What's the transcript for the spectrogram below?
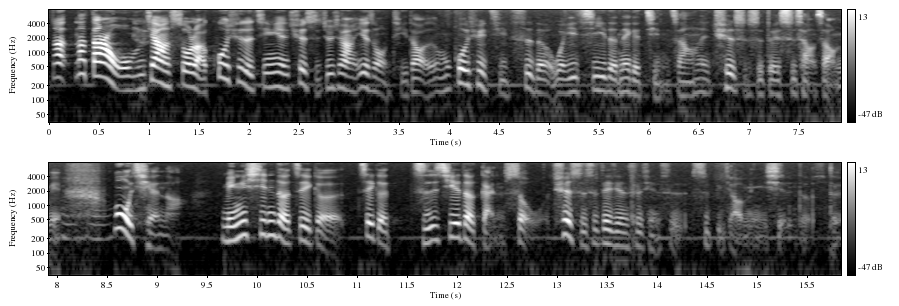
那那当然，我们这样说了，过去的经验确实就像叶总提到的，我们过去几次的危机的那个紧张，那确实是对市场上面，目前呢、啊，民心的这个这个直接的感受，确实是这件事情是是比较明显的，对。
